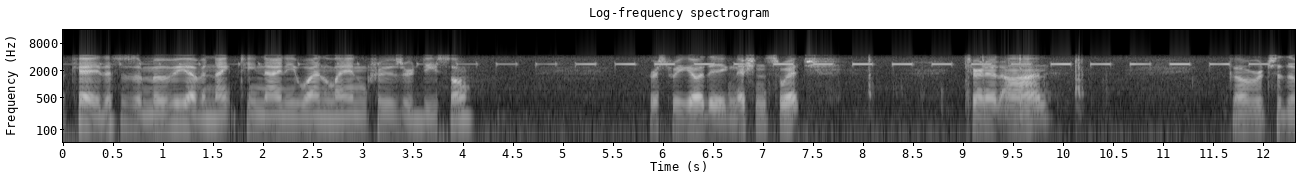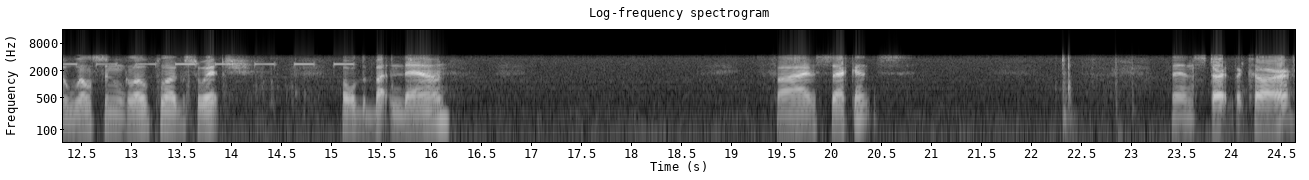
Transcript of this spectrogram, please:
Okay, this is a movie of a 1991 Land Cruiser diesel. First we go to the ignition switch, turn it on, go over to the Wilson glow plug switch, hold the button down, five seconds, then start the car.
